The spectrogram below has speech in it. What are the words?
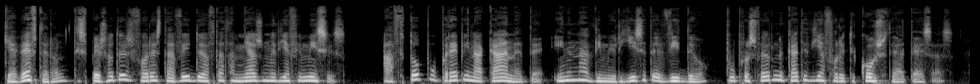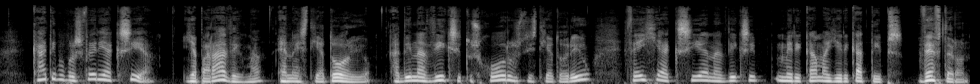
Και δεύτερον, τις περισσότερες φορές τα βίντεο αυτά θα μοιάζουν με διαφημίσεις. Αυτό που πρέπει να κάνετε είναι να δημιουργήσετε βίντεο που προσφέρουν κάτι διαφορετικό στους θεατές σας. Κάτι που προσφέρει αξία. Για παράδειγμα, ένα εστιατόριο, αντί να δείξει τους χώρους του εστιατορίου, θα είχε αξία να δείξει μερικά μαγειρικά tips. Δεύτερον,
